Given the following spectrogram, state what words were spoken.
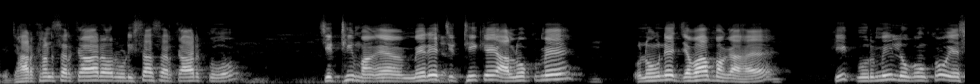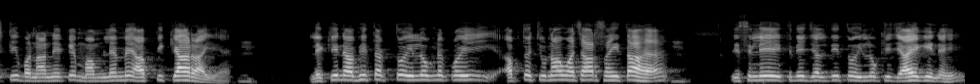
झारखंड सरकार और उड़ीसा सरकार को चिट्ठी मेरे चिट्ठी के आलोक में उन्होंने जवाब मांगा है कि कुर्मी लोगों को एसटी बनाने के मामले में आपकी क्या राय है? लेकिन अभी तक तो इन लोग ने कोई अब तो चुनाव आचार संहिता है इसलिए इतनी जल्दी तो इन लोग की जाएगी नहीं।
